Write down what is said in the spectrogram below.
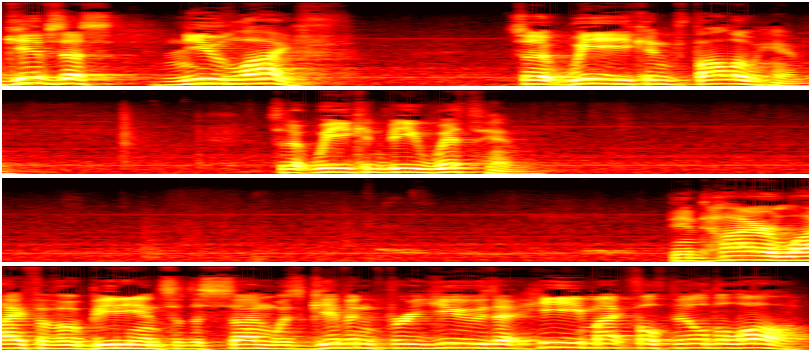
gives us new life so that we can follow him, so that we can be with him. The entire life of obedience of the Son was given for you that he might fulfill the law,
